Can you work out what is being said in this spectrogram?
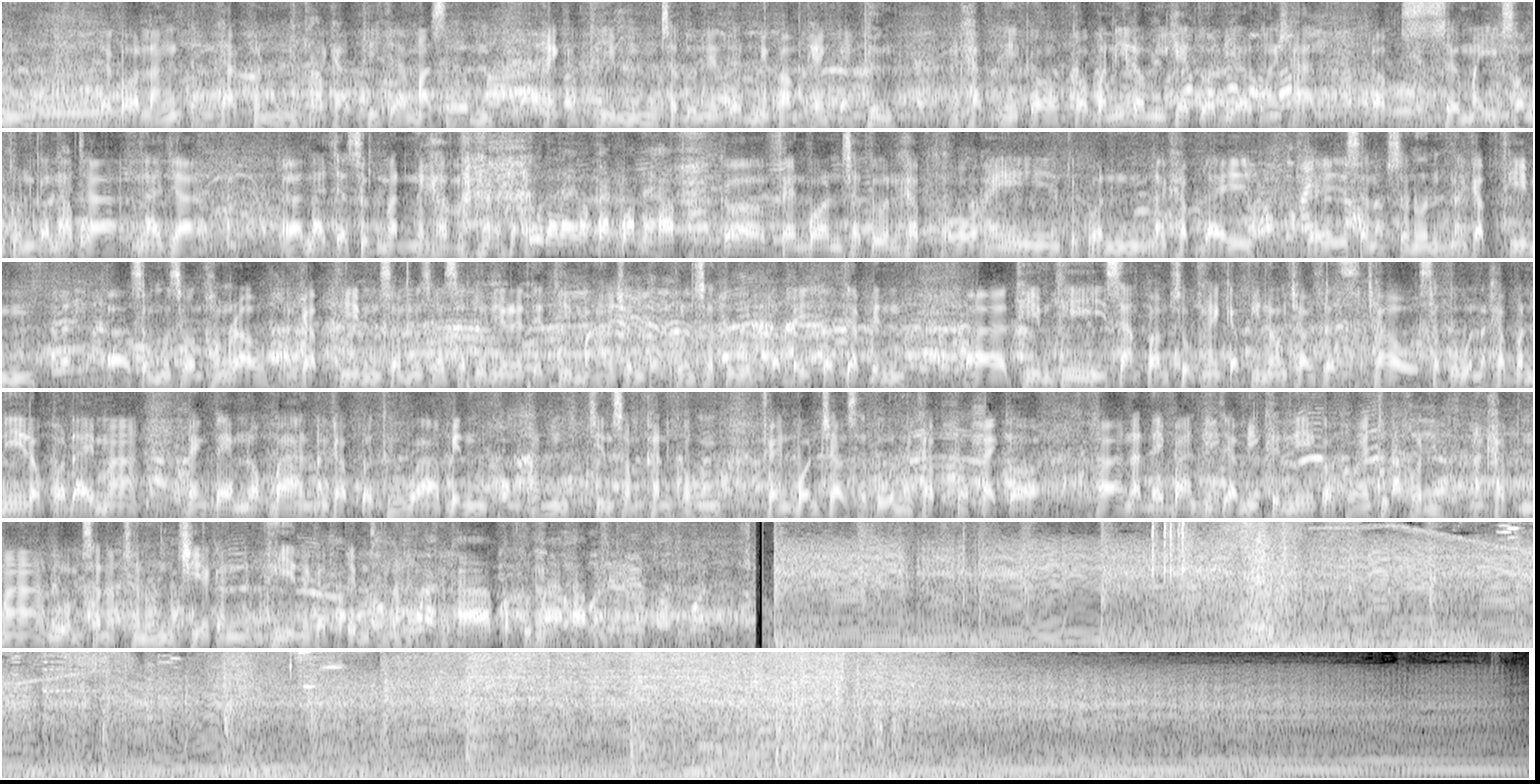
แล้วก็หลังต่างชาติคนหนึ่งครับนะครับที่จะมาเสริมให้กับทีมสตูลยูไนเต็ดมีความแข็งแกร่งขึ้นนะครับนี่ก็ก็วันนี้เรามีแค่ตัวเดียวต่างชาติเราเสริมมาอีก 2 คนก็น่าจะน่าจะเอ่อน่าจะสุดมันนะครับพูดอะไรกับแฟนบอลหน่อยครับก็แฟนบอลสตูลครับขอให้ทุกคนนะครับได้ได้สนับสนุนนะครับทีมเอ่อสโมสรของเรานะครับทีมสโมสรสตูลยูไนเต็ดทีมมหาชนของคนสตูลต่อไปก็จะเป็นเอ่อทีมที่สร้างความสุขให้กับพี่น้องชาวชาวสตูลนะครับ วันนี้เราก็ได้มาแบ่งแต้มนอกบ้านนะครับ ก็ถือว่าเป็นของขวัญชิ้นสำคัญของแฟนบอลชาวสตูลนะครับ ต่อไปก็เอ่อนัดในบ้านที่จะมีขึ้นนี้ก็ขอให้ทุกคนนะครับมาร่วมสนับสนุนเชียร์กันเต็มที่นะครับ เต็มสนามครับครับขอบคุณมากครับครับ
